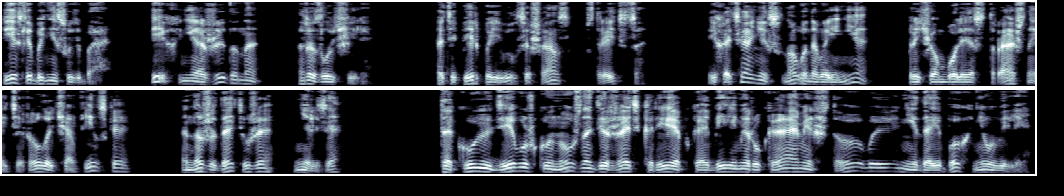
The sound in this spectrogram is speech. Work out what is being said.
если бы не судьба. Их неожиданно разлучили. А теперь появился шанс встретиться. И хотя они снова на войне, причем более страшной и тяжелой, чем финская, но ждать уже нельзя. Такую девушку нужно держать крепко обеими руками, чтобы, не дай бог, не увели.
